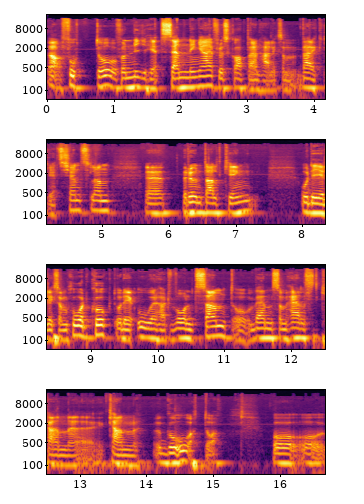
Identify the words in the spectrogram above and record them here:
ja, foto och från nyhetssändningar för att skapa den här liksom verklighetskänslan runt runt allting. Och det är liksom hårdkokt och det är oerhört våldsamt och vem som helst kan, kan gå åt då. Och, och,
